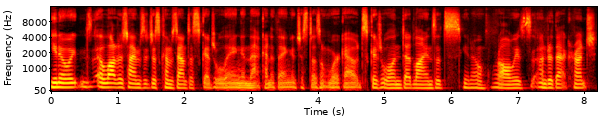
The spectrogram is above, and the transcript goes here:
You know, it, a lot of times it just comes down to scheduling and that kind of thing. It just doesn't work out. Schedule and deadlines. It's you know we're always under that crunch,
